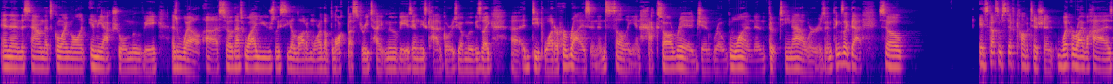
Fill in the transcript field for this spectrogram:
and then the sound that's going on in the actual movie as well. Uh, so that's why you usually see a lot of more of the blockbustery type movies in these categories. You have movies like uh, Deepwater Horizon and Sully and Hacksaw Ridge and Rogue One and Thirteen Hours and things like that. So it's got some stiff competition. What Arrival has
